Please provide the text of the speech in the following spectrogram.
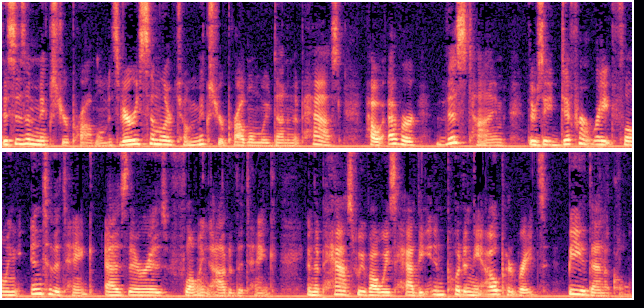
This is a mixture problem. It's very similar to a mixture problem we've done in the past. However, this time there's a different rate flowing into the tank as there is flowing out of the tank. In the past, we've always had the input and the output rates be identical.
